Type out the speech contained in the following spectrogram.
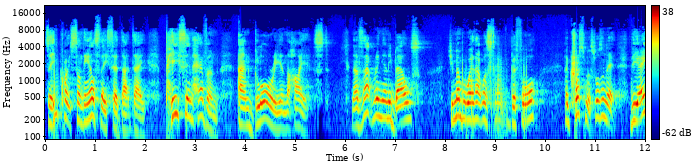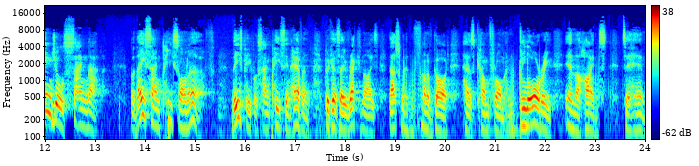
So he quotes something else they said that day peace in heaven and glory in the highest. Now, does that ring any bells? Do you remember where that was before? At Christmas, wasn't it? The angels sang that. But they sang peace on earth. These people sang peace in heaven because they recognized that's where the Son of God has come from and glory in the highest to him.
